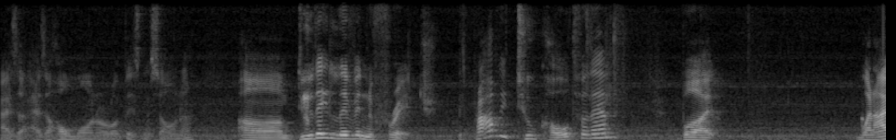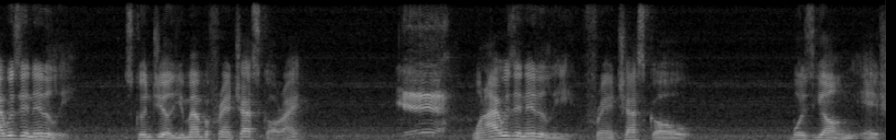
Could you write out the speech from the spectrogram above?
as a, as a homeowner or a business owner. Um, do they live in the fridge? It's probably too cold for them, but when I was in Italy, Scungil, you remember Francesco, right? Yeah. When I was in Italy, Francesco was young-ish.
